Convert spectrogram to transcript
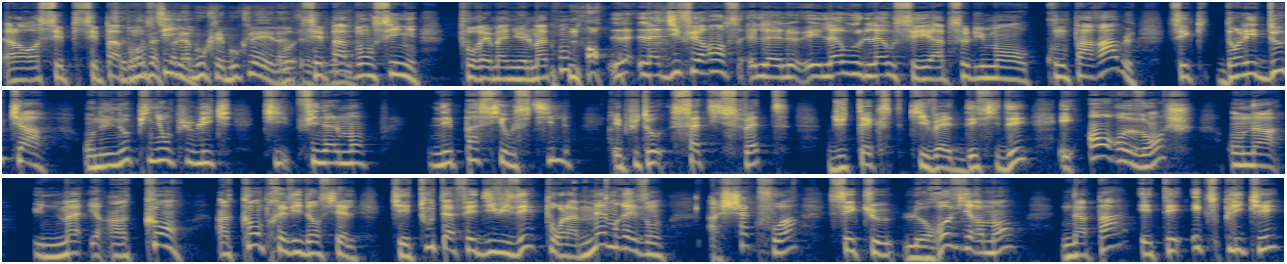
alors c'est c'est pas bon, signe. la boucle est bouclée. C'est pas bon signe pour Emmanuel Macron. La, la, différence, là où là où c'est absolument comparable, c'est que dans les deux cas, on a une opinion publique qui finalement n'est pas si hostile et plutôt satisfaite du texte qui va être décidé. Et en revanche, on a une un camp un camp présidentiel qui est tout à fait divisé pour la même raison à chaque fois, c'est que le revirement n'a pas été expliqué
